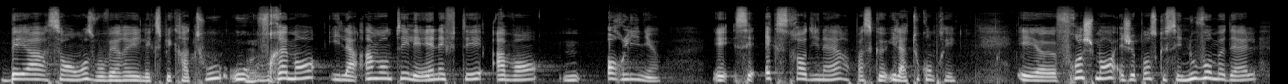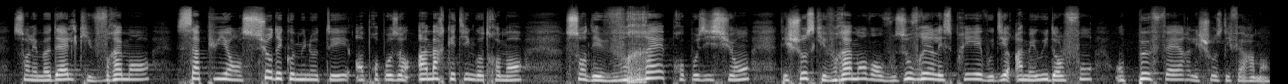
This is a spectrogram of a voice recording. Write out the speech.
BA 111, vous verrez, il expliquera tout, où ouais. vraiment il a inventé les NFT avant, hors ligne. Et c'est extraordinaire parce qu'il a tout compris. Et euh, franchement, et je pense que ces nouveaux modèles sont les modèles qui vraiment, s'appuyant sur des communautés, en proposant un marketing autrement, sont des vraies propositions, des choses qui vraiment vont vous ouvrir l'esprit et vous dire, ah mais oui, dans le fond, on peut faire les choses différemment.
